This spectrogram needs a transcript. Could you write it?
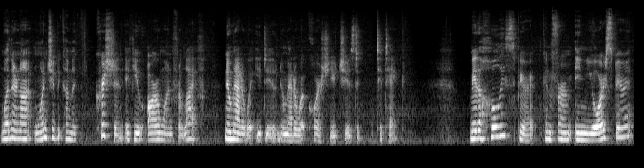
whether or not once you become a Christian, if you are one for life, no matter what you do, no matter what course you choose to to take. May the Holy Spirit confirm in your spirit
